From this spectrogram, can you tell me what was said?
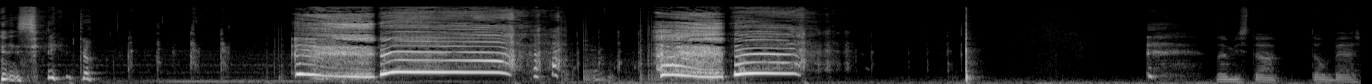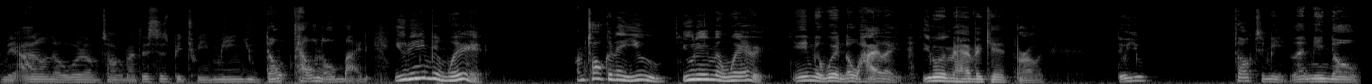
didn't see it though. Let me stop. Don't bash me. I don't know what I'm talking about. This is between me and you. Don't tell nobody. You didn't even wear it. I'm talking to you. You didn't even wear it. You didn't even wear no highlight. You don't even have a kid, probably. Do you? Talk to me. Let me know.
